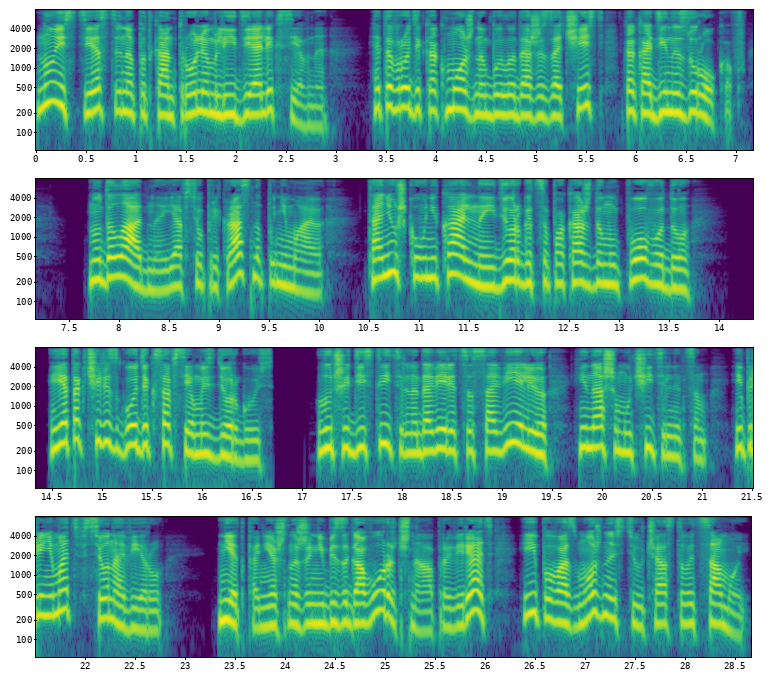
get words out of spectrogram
ну, естественно, под контролем Лидии Алексеевны. Это вроде как можно было даже зачесть, как один из уроков — ну да ладно, я все прекрасно понимаю. Танюшка уникальна и дергаться по каждому поводу. Я так через годик совсем издергаюсь. Лучше действительно довериться Савелию и нашим учительницам и принимать все на веру. Нет, конечно же, не безоговорочно, а проверять и по возможности участвовать самой.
